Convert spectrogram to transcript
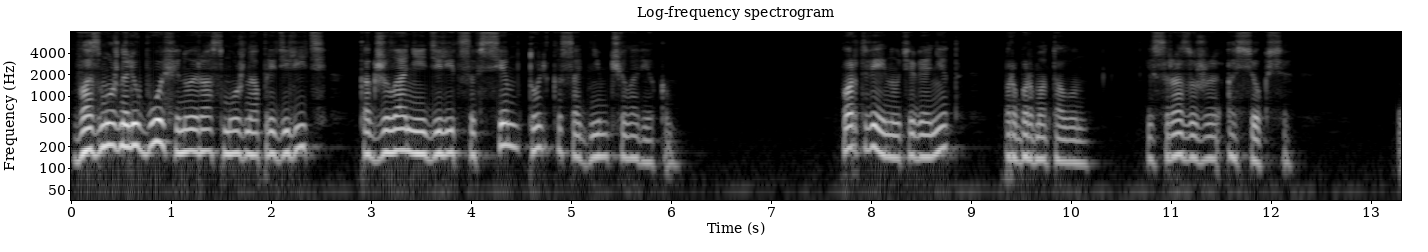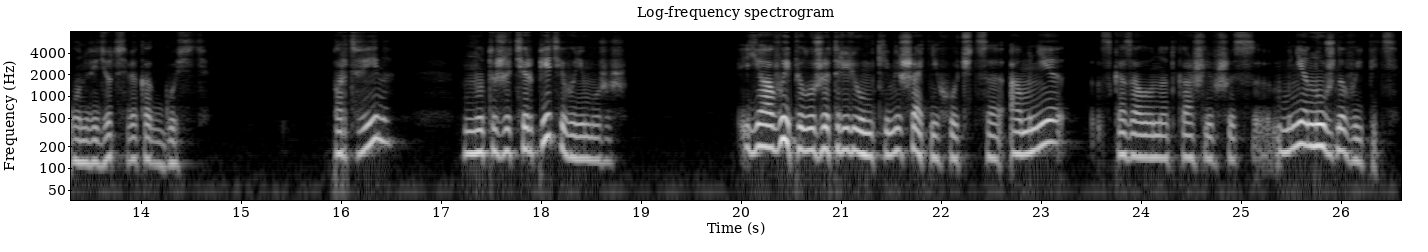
Возможно, любовь иной раз можно определить как желание делиться всем только с одним человеком. «Портвейна у тебя нет?» — пробормотал он и сразу же осекся. Он ведет себя как гость. «Портвейна? Но ты же терпеть его не можешь». «Я выпил уже три рюмки, мешать не хочется, а мне, — сказал он, откашлившись, — мне нужно выпить».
